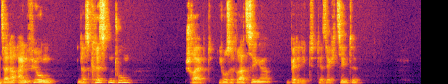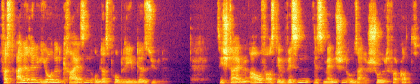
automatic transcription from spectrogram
in seiner Einführung in das Christentum schreibt Josef Ratzinger, Benedikt XVI., Fast alle Religionen kreisen um das Problem der Sühne. Sie steigen auf aus dem Wissen des Menschen um seine Schuld vor Gott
